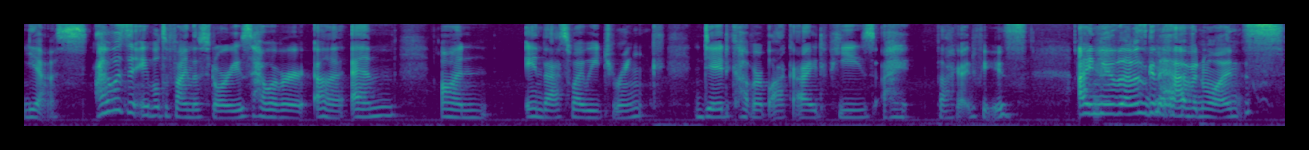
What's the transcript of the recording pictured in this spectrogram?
Yes. I wasn't able to find the stories. However, uh, Em on and that's why we drink did cover black eyed peas. I black eyed peas. I knew that was gonna happen once.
